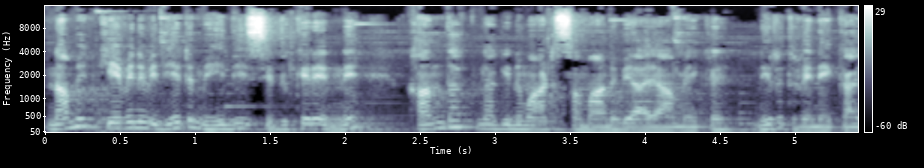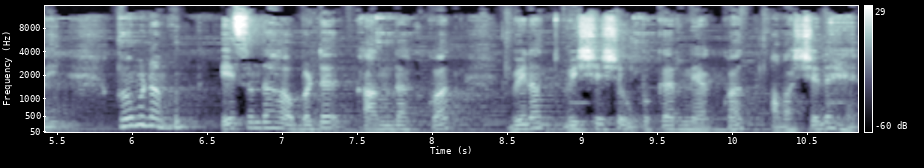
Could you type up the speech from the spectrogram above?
නමින් කියවෙන විදිහට මෙහිදී සිදු කෙරෙන්නේ කන්දක් නගිනවාට සමාන ව්‍යායාමයක නිරත වෙන එකයි. කොහොම නමුත් ඒ සඳහා ඔබට කන්දක්වත් වෙනත් විශේෂ උපකරණයක්වත් අවශ්‍ය නැහැ.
